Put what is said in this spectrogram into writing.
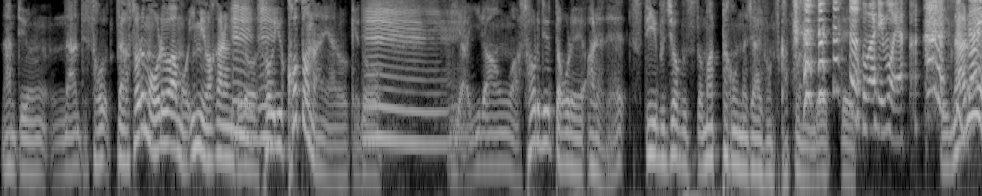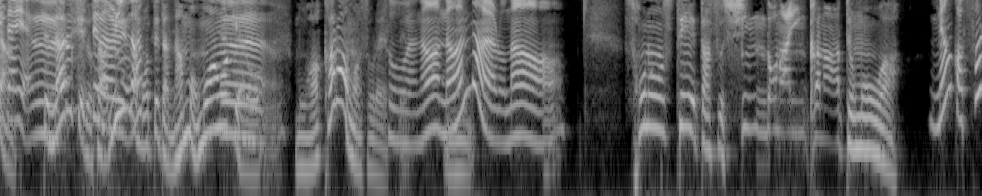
なんていうん、なんて、そう、だからそれも俺はもう意味わからんけど、そういうことなんやろうけど、うんいや、いらんわ。それで言ったら俺、あれやで、スティーブ・ジョブズと全く同じ iPhone 使ってんねんでって、っわいもや。てなるやん。やうんってなるけどさ、みんな持ってたら何も思わんわけやろ。うんもうわからんわ、それ。そうやな。なんなんやろな。そのステータスしんどないんかなって思うわ。なんかそれ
